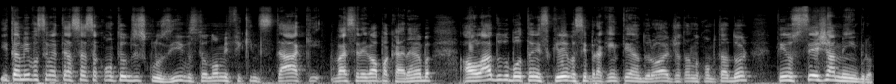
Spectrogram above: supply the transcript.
e também você vai ter acesso a conteúdos exclusivos, teu nome fica em destaque, vai ser legal pra caramba. Ao lado do botão inscreva-se pra quem tem Android ou tá no computador, tem o Seja Membro.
